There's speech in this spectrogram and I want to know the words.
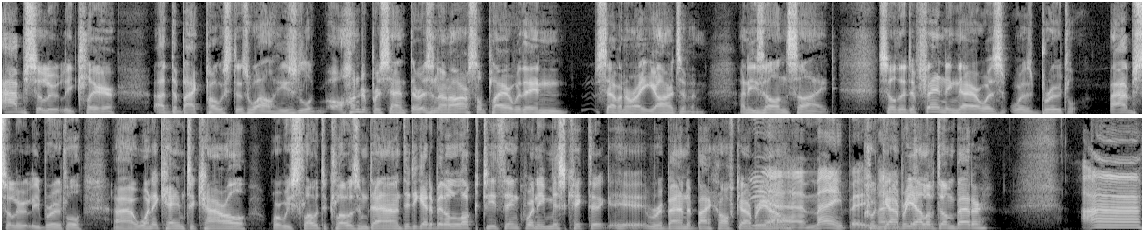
absolutely clear at the back post as well. He's l- 100%. There isn't an Arsenal player within seven or eight yards of him, and he's onside. So the defending there was was brutal. Absolutely brutal. Uh, when it came to Carroll, were we slow to close him down? Did he get a bit of luck, do you think, when he miskicked it, uh, rebounded back off Gabriel? Yeah, maybe. Could maybe. Gabriel have done better? Uh,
